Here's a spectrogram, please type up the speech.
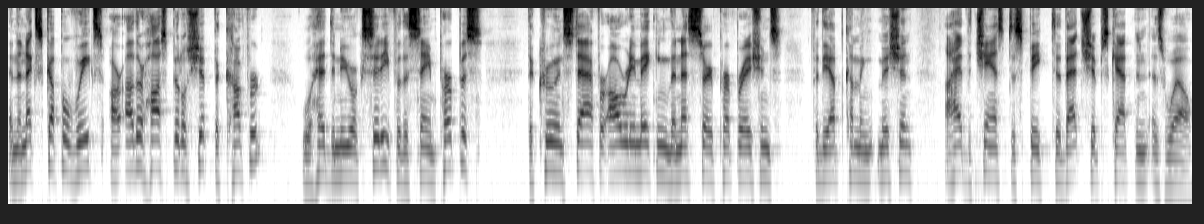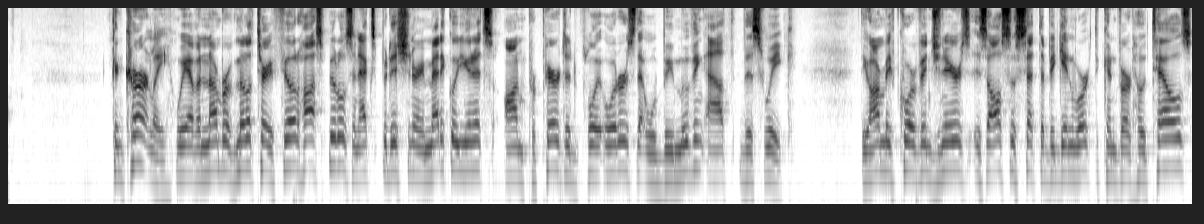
In the next couple of weeks, our other hospital ship, the Comfort, will head to New York City for the same purpose. The crew and staff are already making the necessary preparations for the upcoming mission. I had the chance to speak to that ship's captain as well. Concurrently, we have a number of military field hospitals and expeditionary medical units on prepare to deploy orders that will be moving out this week. The Army Corps of Engineers is also set to begin work to convert hotels,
